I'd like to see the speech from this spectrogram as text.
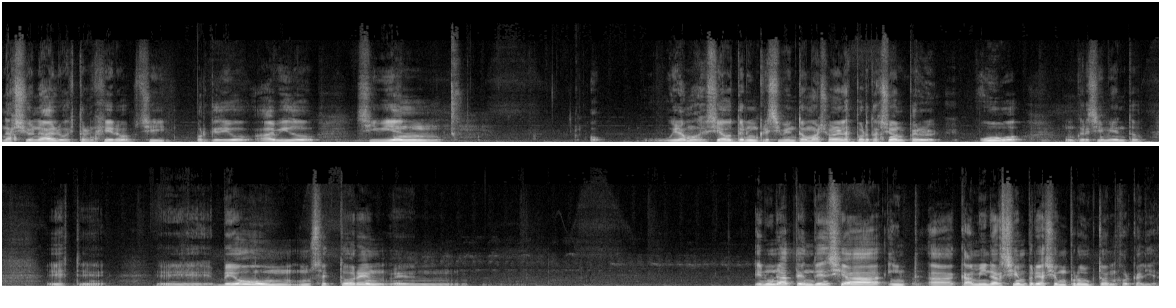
nacional o extranjero, sí, porque digo, ha habido, si bien hubiéramos deseado tener un crecimiento mayor en la exportación, pero hubo un crecimiento, este, eh, veo un, sector en, en, una tendencia a, caminar siempre hacia un producto de mejor calidad.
